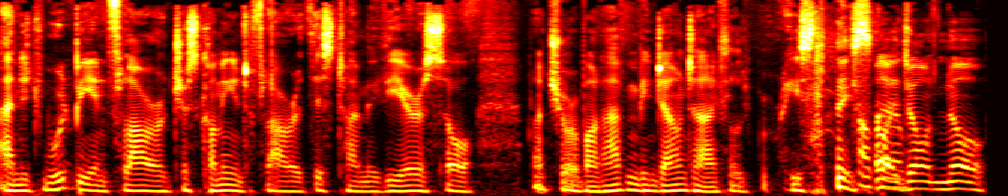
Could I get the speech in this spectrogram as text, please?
and it would be in flower, just coming into flower at this time of year. So I'm not sure about. It. I haven't been down to Achill recently, so okay. I don't know.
